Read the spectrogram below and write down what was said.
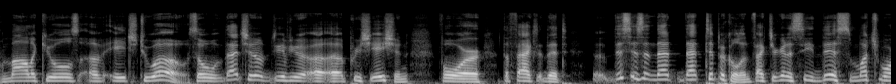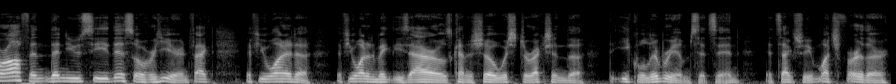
molecules of H2O. So that should give you an appreciation for the fact that this isn't that, that typical. In fact, you're going to see this much more often than you see this over here. In fact, if you wanted to, if you wanted to make these arrows kind of show which direction the, the equilibrium sits in, it's actually much further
